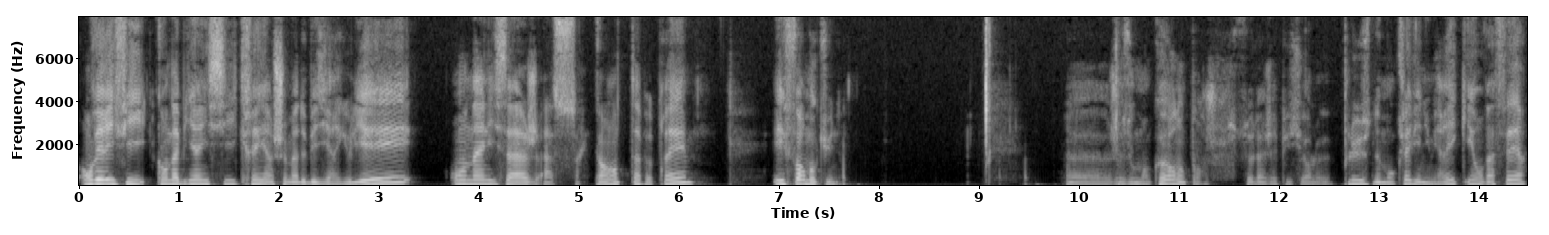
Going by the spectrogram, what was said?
On vérifie qu'on a bien ici créé un chemin de Bézier régulier, on a un lissage à 50 à peu près, et forme aucune. je zoome encore, donc pour cela j'appuie sur le plus de mon clavier numérique, et on va faire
